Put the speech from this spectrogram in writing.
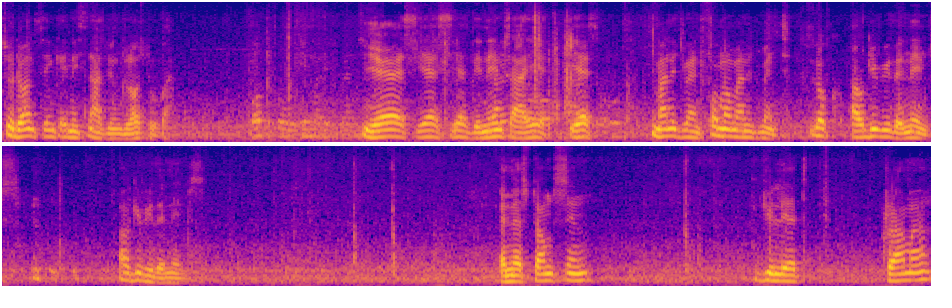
So don't think anything has been glossed over. Four people within management. Yes, yes, yes, the names are here. Yes, management, former management. Look, I'll give you the names. I'll give you the names. Ernest Thompson, Juliet Kramer,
